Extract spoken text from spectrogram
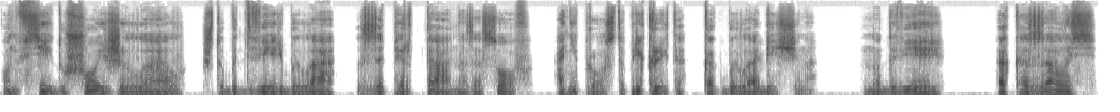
Он всей душой желал, чтобы дверь была заперта на засов, а не просто прикрыта, как было обещано. Но дверь оказалась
